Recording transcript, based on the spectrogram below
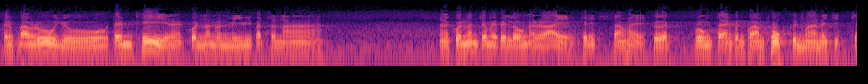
เป็นความรู้อยู่เต็มที่นะคนนั้นมันมีวิปัสสนาคนนั้นจะไม่ไปหลงอะไรชนิดทำให้เกิดปรุงแต่งเป็นความทุกข์ขึ้นมาในจิตใจ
